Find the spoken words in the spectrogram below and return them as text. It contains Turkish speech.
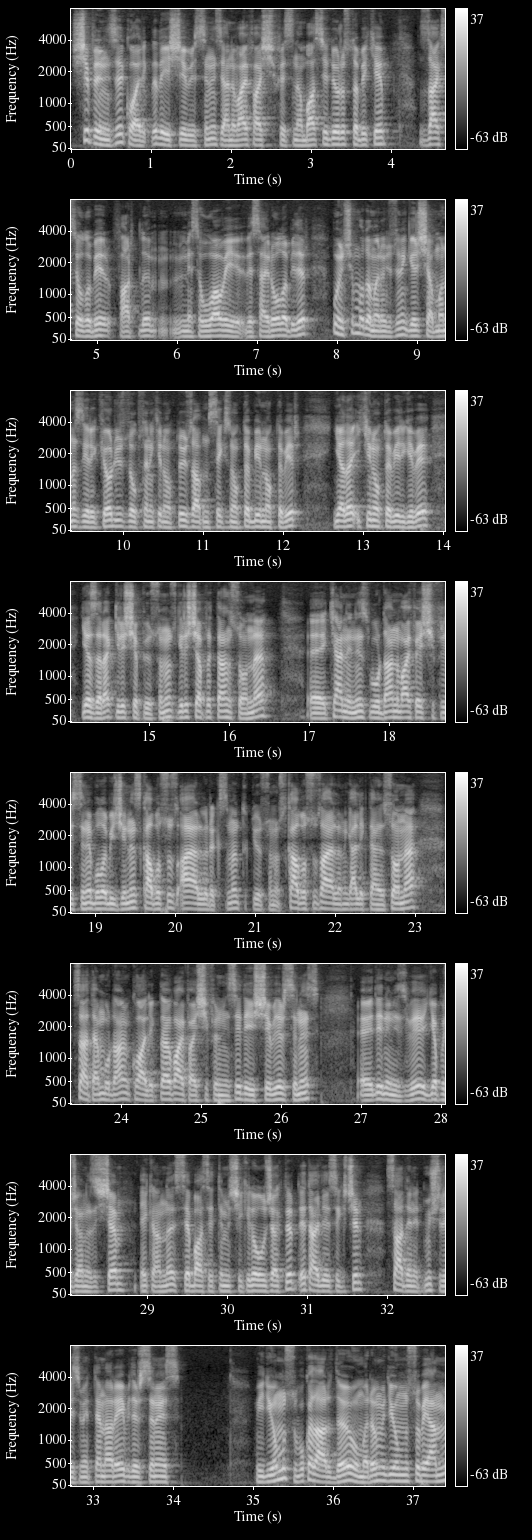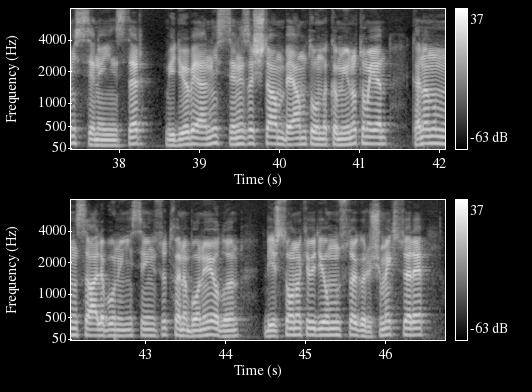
Şifrenizi kolaylıkla değiştirebilirsiniz. Yani Wi-Fi şifresinden bahsediyoruz tabii ki. Zaxi olabilir, farklı mesela Huawei vesaire olabilir. Bunun için modem arayüzüne giriş yapmanız gerekiyor. 192.168.1.1 ya da 2.1 gibi yazarak giriş yapıyorsunuz. Giriş yaptıktan sonra kendiniz buradan Wi-Fi şifresini bulabileceğiniz kablosuz ayarları kısmına tıklıyorsunuz. Kablosuz ayarlarına geldikten sonra zaten buradan kolaylıkla Wi-Fi şifrenizi değiştirebilirsiniz. E, dediğiniz gibi yapacağınız işlem ekranda size bahsettiğimiz şekilde olacaktır. Detaylı destek için Sadenet müşteri hizmetlerini arayabilirsiniz. Videomuz bu kadardı. Umarım videomuzu beğenmişsinizdir. Videoyu beğendiyseniz aşağıdan beğen butonuna kılmayı unutmayın. Kanalımıza abone değilseniz lütfen abone olun. Bir sonraki videomuzda görüşmek üzere.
